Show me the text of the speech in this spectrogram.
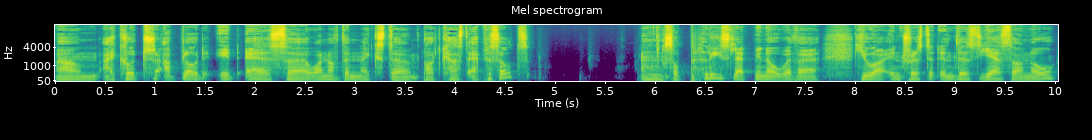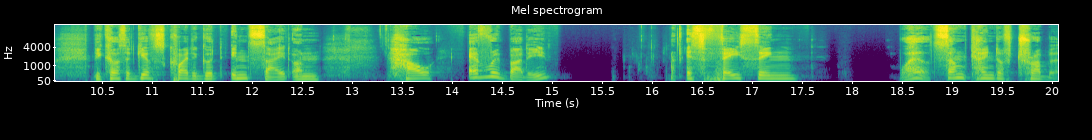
Um, I could upload it as uh, one of the next uh, podcast episodes. So please let me know whether you are interested in this, yes or no, because it gives quite a good insight on how everybody is facing, well, some kind of trouble.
